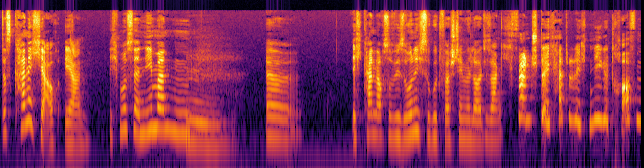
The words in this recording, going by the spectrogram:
das kann ich ja auch ehren. Ich muss ja niemanden, mhm. äh, ich kann auch sowieso nicht so gut verstehen, wenn Leute sagen, ich wünschte, ich hätte dich nie getroffen.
